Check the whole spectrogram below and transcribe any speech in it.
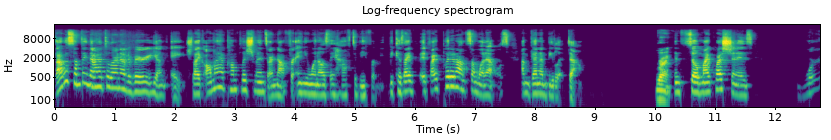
that was something that I had to learn at a very young age. Like all my accomplishments are not for anyone else, they have to be for me. Because I if I put it on someone else, I'm going to be let down. Right. And so my question is, were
